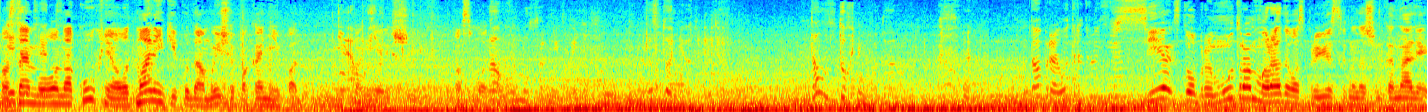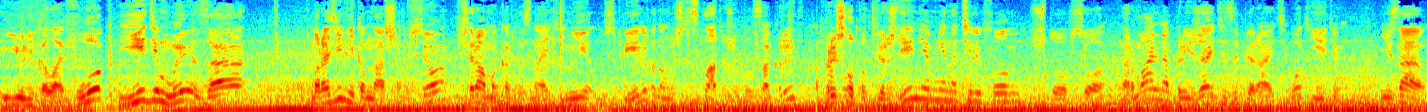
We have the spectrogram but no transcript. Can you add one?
Поставим его на кухню, а вот маленький куда мы еще пока не, под, не, а, не решили. Посмотрим. Да, в мусорник вынесем. Да стонет. Да сдохнем по дороге. Доброе утро, друзья. Всех с добрым утром. Мы рады вас приветствовать на нашем канале Юлика Life Vlog. Едем мы за морозильником нашим. Все. Вчера мы, как вы знаете, не успели, потому что склад уже был закрыт. Пришло подтверждение мне на телефон, что все нормально, приезжайте, забирайте. Вот едем. Не знаю,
